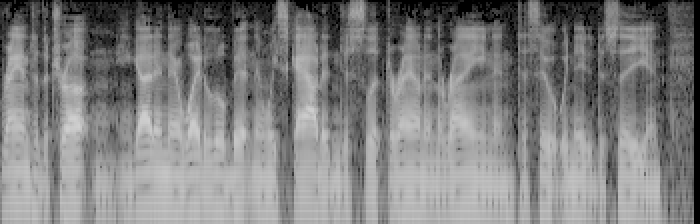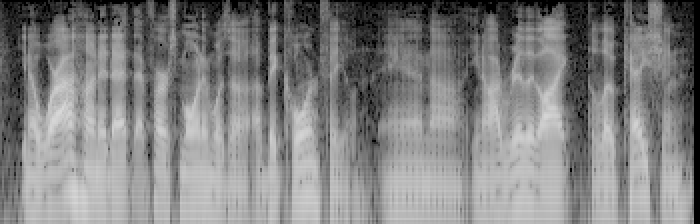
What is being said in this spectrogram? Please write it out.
ran to the truck and, and got in there and waited a little bit, and then we scouted and just slipped around in the rain and to see what we needed to see. And you know, where I hunted at that first morning was a, a big cornfield, and uh, you know, I really liked the location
